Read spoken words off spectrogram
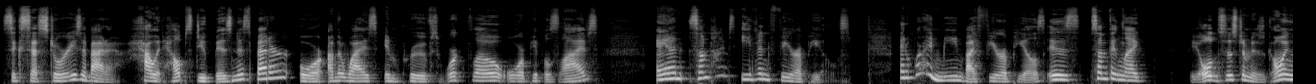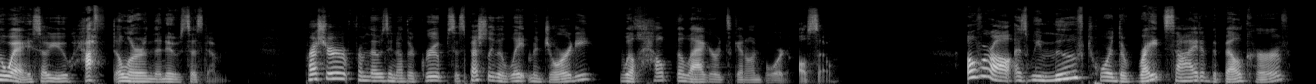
success stories about how it helps do business better or otherwise improves workflow or people's lives, and sometimes even fear appeals. And what I mean by fear appeals is something like the old system is going away, so you have to learn the new system. Pressure from those in other groups, especially the late majority, will help the laggards get on board also. Overall, as we move toward the right side of the bell curve,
